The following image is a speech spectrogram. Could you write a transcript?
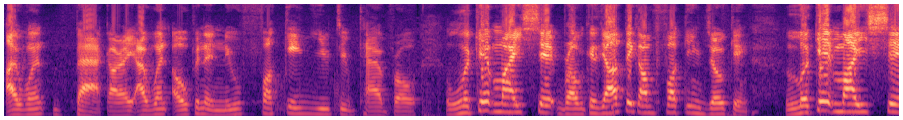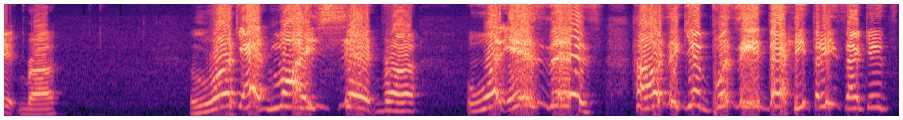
I went back, alright? I went open a new fucking YouTube tab, bro. Look at my shit, bro, because y'all think I'm fucking joking. Look at my shit, bro. Look at my shit, bro. What is this? How it get pussy in 33 seconds?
